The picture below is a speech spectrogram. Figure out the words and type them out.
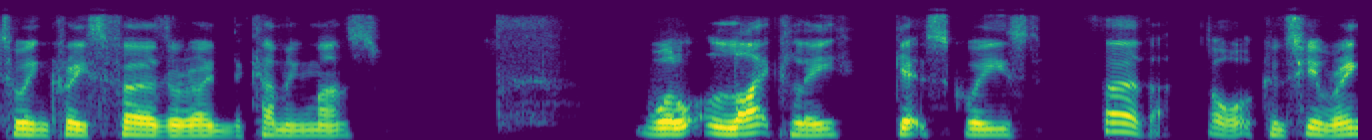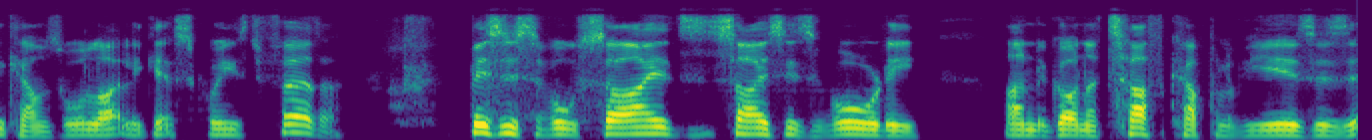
to increase further in the coming months, will likely get squeezed further, or consumer incomes will likely get squeezed further. Business of all sides, sizes have already undergone a tough couple of years as,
